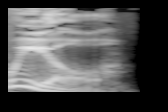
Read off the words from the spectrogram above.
wheel.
